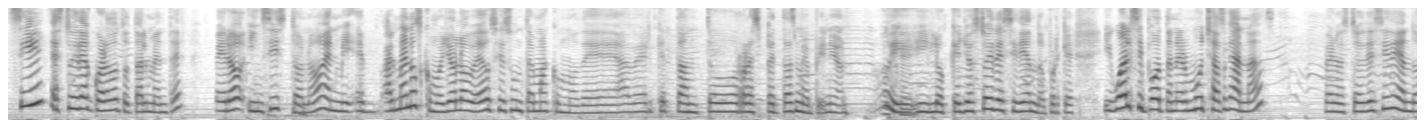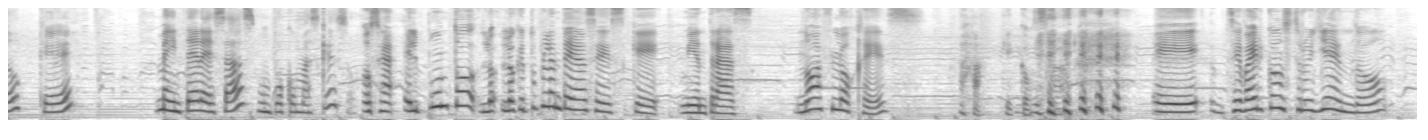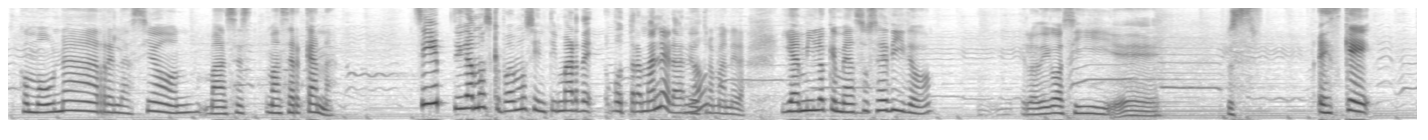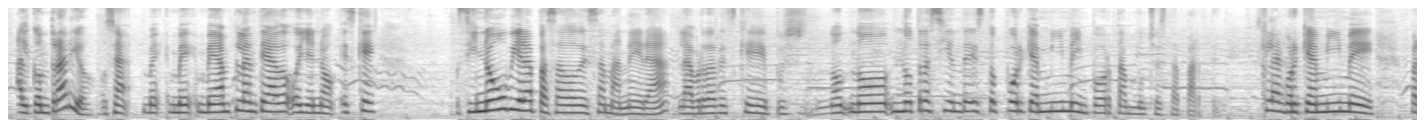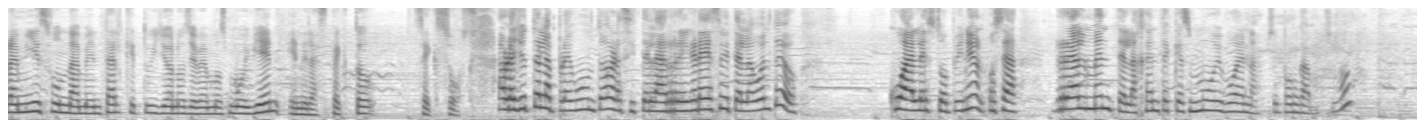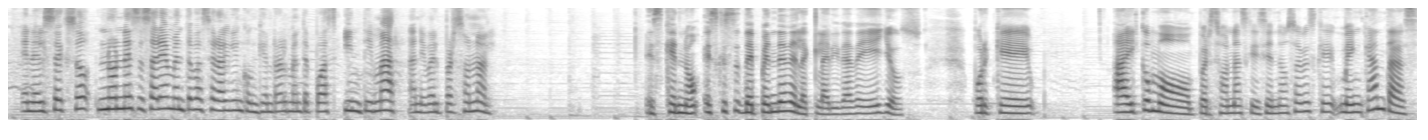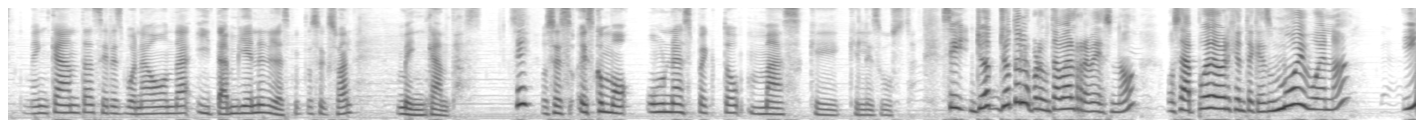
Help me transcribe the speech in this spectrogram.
Sí, estoy de acuerdo totalmente, pero insisto, ¿no? En mi, eh, al menos como yo lo veo, sí es un tema como de a ver qué tanto respetas mi opinión ¿no? Y- lo que yo estoy decidiendo, porque igual sí puedo tener muchas ganas, pero estoy decidiendo que me interesas un poco más que eso. O sea, el punto, lo, lo que tú planteas es que mientras no aflojes, qué cosa, eh, se va a ir construyendo como una relación más, más cercana, Sí, digamos que podemos intimar de otra manera, de ¿no? otra manera. Y a mí lo que me ha sucedido, te lo digo así, eh, pues es que al contrario, o sea, me, me- me han planteado, oye, no, es que si no hubiera pasado de esa manera, la verdad es que pues no, no, no trasciende esto porque a mí me importa mucho esta parte. Claro. Porque a mí me, para mí es fundamental que tú y yo nos llevemos muy bien en el aspecto sexoso. Ahora yo te la pregunto, ahora si te la regreso y te la volteo, ¿cuál es tu opinión? O sea, realmente la gente que es muy buena, supongamos, ¿no? En el sexo, no necesariamente va a ser alguien con quien realmente puedas intimar a nivel personal. Es que no, es que depende de la claridad de ellos. Porque hay como personas que dicen, no, ¿sabes qué? Me encantas, me encantas, eres buena onda y también en el aspecto sexual me encantas. Sí, O sea, es, es como un aspecto más que, que les gusta. sí, yo, yo te lo preguntaba al revés, ¿no? O sea, puede haber gente que es muy buena y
